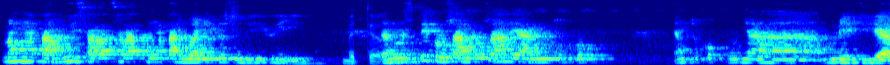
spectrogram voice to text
mengetahui syarat-syarat pengetahuan itu sendiri. Betul. dan mesti perusahaan-perusahaan yang cukup yang cukup punya media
